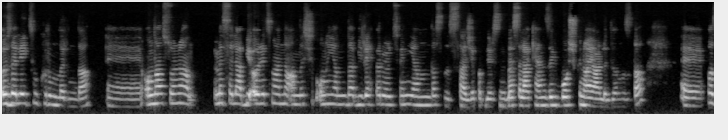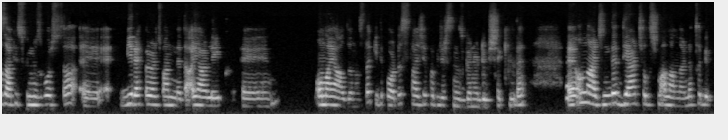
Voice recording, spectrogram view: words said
Özel eğitim kurumlarında, e, ondan sonra mesela bir öğretmenle anlaşıp onun yanında bir rehber öğretmenin yanında staj yapabilirsiniz. Mesela kendinize bir boş gün ayarladığınızda e, pazartesi gününüz boşsa e, bir rehber öğretmenle de ayarlayıp e, onay aldığınızda gidip orada staj yapabilirsiniz gönüllü bir şekilde. E, onun haricinde diğer çalışma alanlarında tabii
